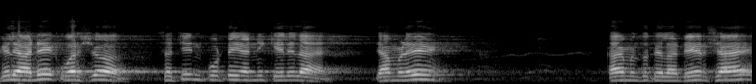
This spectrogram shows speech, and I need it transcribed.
गेले अनेक वर्ष सचिन पोटे यांनी केलेलं आहे. त्यामुळे काय म्हणतो त्याला देरशाय?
